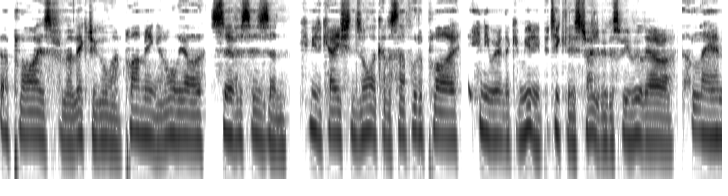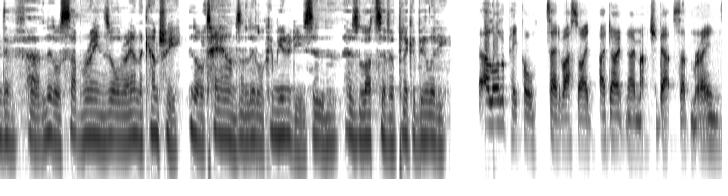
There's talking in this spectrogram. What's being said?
applies from electrical and plumbing and all the other services and communications, all that kind of stuff would apply anywhere in the community, particularly Australia, because we really are a, a land of uh, little submarines all around the country, little towns and little communities, and there's lots of applicability. A lot of people say to us, I, I don't know much about submarines.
